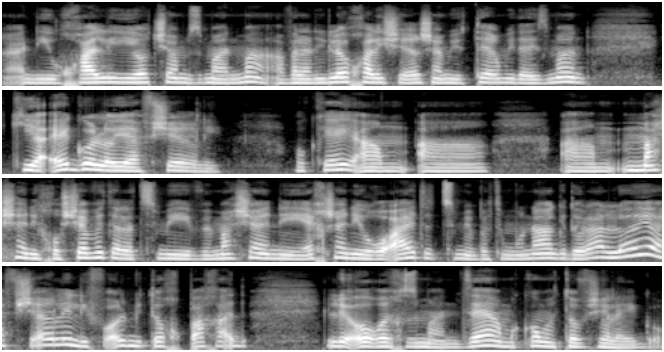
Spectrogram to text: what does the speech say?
אני אוכל להיות שם זמן מה, אבל אני לא אוכל להישאר שם יותר מדי זמן, כי האגו לא יאפשר לי, אוקיי? ה, מה שאני חושבת על עצמי ומה שאני, איך שאני רואה את עצמי בתמונה הגדולה, לא יאפשר לי לפעול מתוך פחד לאורך זמן. זה המקום הטוב של האגו.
